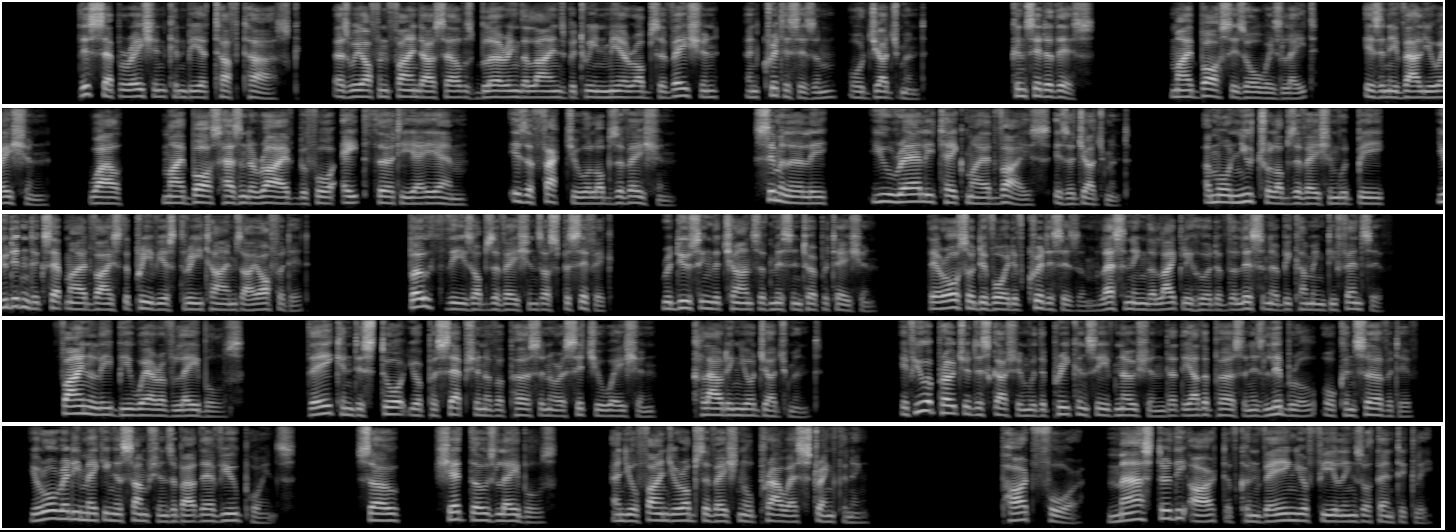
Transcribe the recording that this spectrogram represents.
This separation can be a tough task, as we often find ourselves blurring the lines between mere observation and criticism or judgment. Consider this. My boss is always late is an evaluation, while my boss hasn't arrived before 8:30 a.m. is a factual observation. Similarly, you rarely take my advice is a judgment. A more neutral observation would be you didn't accept my advice the previous 3 times I offered it. Both these observations are specific reducing the chance of misinterpretation. They are also devoid of criticism, lessening the likelihood of the listener becoming defensive. Finally, beware of labels. They can distort your perception of a person or a situation, clouding your judgment. If you approach a discussion with the preconceived notion that the other person is liberal or conservative, you're already making assumptions about their viewpoints. So, shed those labels and you'll find your observational prowess strengthening. Part 4 Master the art of conveying your feelings authentically.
